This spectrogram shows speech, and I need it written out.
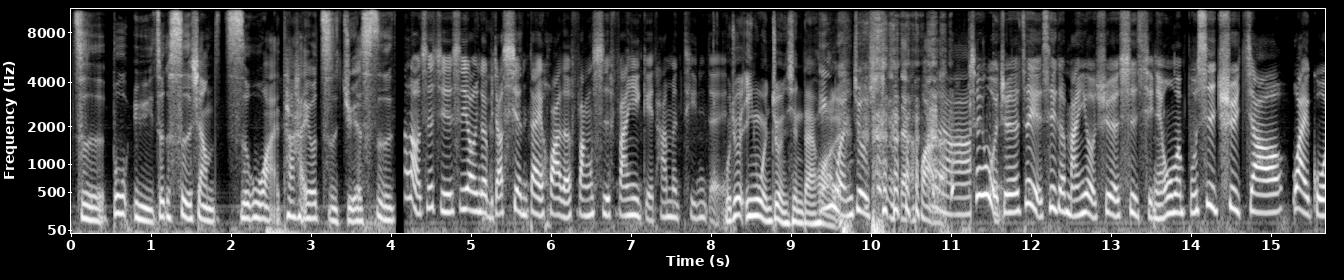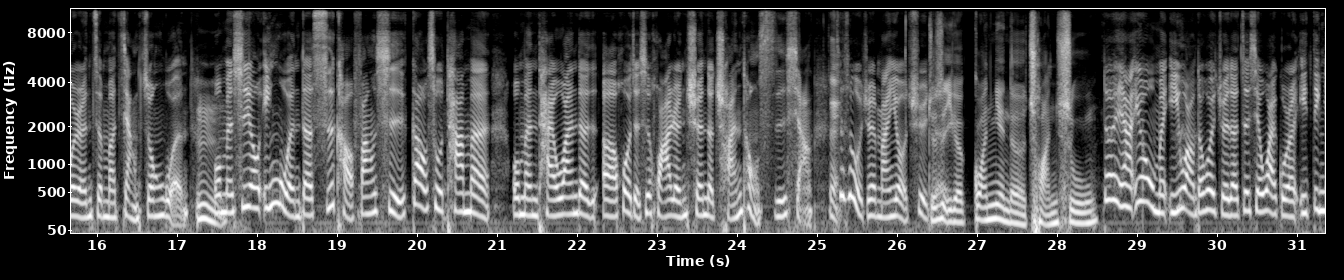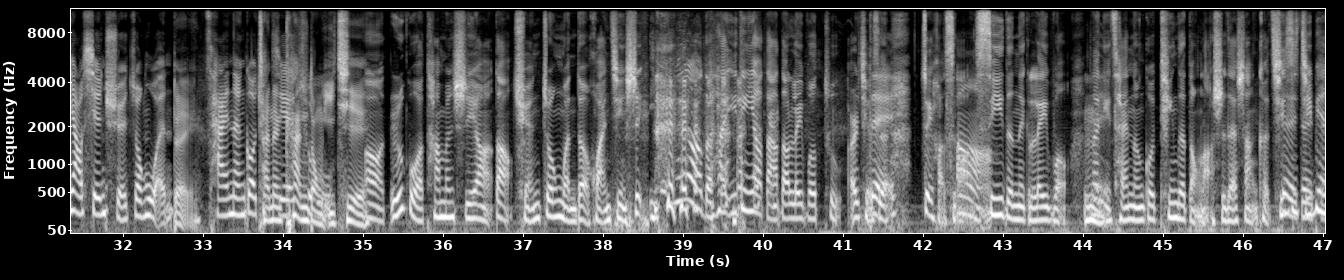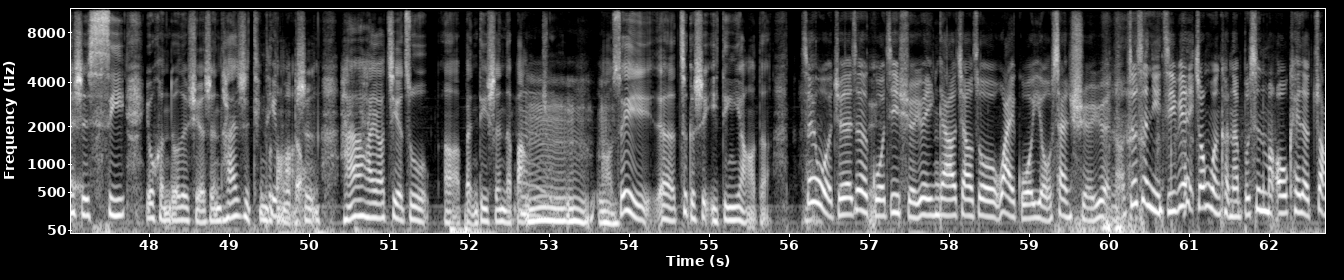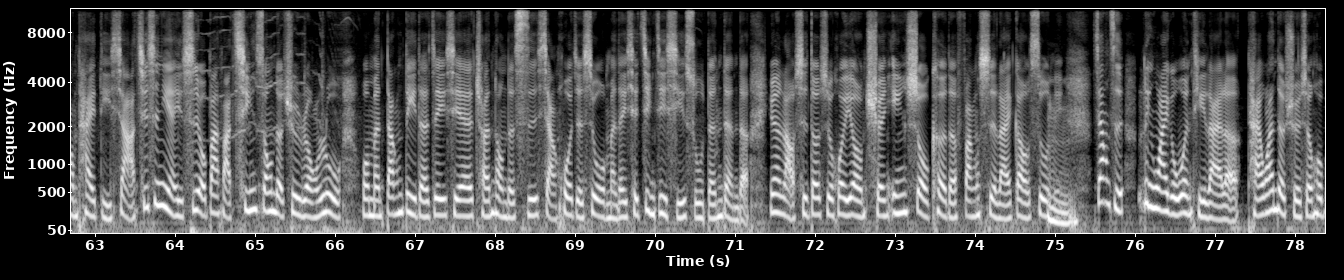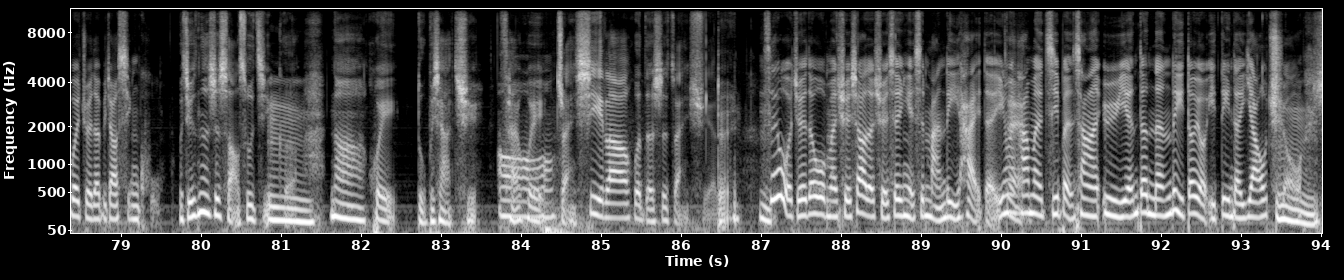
子不语这个四项之外，它还有子爵士。那老师其实是用一个比较现代化的方式翻译给他们听的。我觉得英文就很现代化，英文就是现代化了。对啊，所以我觉得这也是一个蛮有趣的事情呢。我们不是去教外国人怎么讲中文，嗯，我们是用英文的思考方式告诉他们我们台湾的呃或者是华人圈的传统思想。对，这是我觉得蛮有趣的，就是一个观念的传输。对呀，因为我们以往都会觉得这些外国人一定要先学中文，对，才能够才能看懂一切。哦，如果他们是要到全中文的环境，是一定要的，他一定要达到 Level Two，而且是最好是 C 的那个 Level，那你才能够听得懂老师在上课。其实即便是 C，有很多的学生他是听不懂老师，还要还要借助。呃，本地生的帮助，嗯嗯啊，所以呃，这个是一定要的。所以我觉得这个国际学院应该要叫做外国友善学院呢。就是你即便中文可能不是那么 OK 的状态底下，其实你也是有办法轻松的去融入我们当地的这些传统的思想，或者是我们的一些禁忌习俗等等的。因为老师都是会用全英授课的方式来告诉你。这样子，另外一个问题来了，台湾的学生会不会觉得比较辛苦？我觉得那是少数几个，那会读不下去，才会转系啦，或者是转学了。对。所以我觉得我们学校的学生也是蛮厉害的，因为他们基本上语言的能力都有一定的要求，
